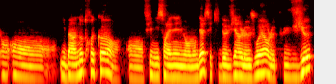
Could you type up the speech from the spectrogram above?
en, il bat un autre record en finissant l'année numéro mondiale, c'est qu'il devient le joueur le plus vieux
